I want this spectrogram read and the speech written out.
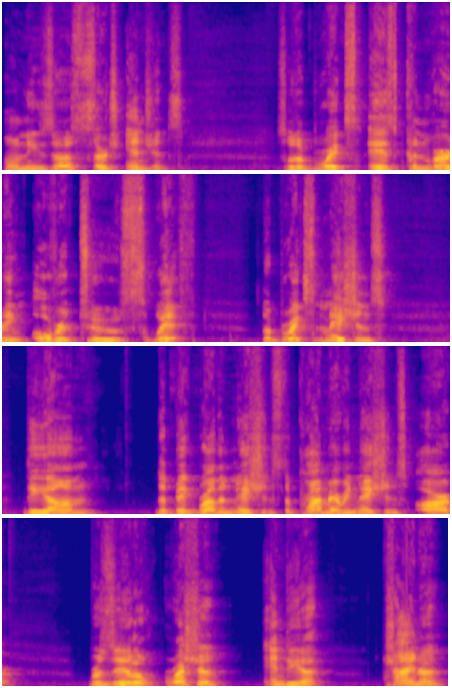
on these uh, search engines. So the BRICS is converting over to SWIFT. The BRICS nations, the um, the big brother nations, the primary nations are Brazil, Russia, India, China,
